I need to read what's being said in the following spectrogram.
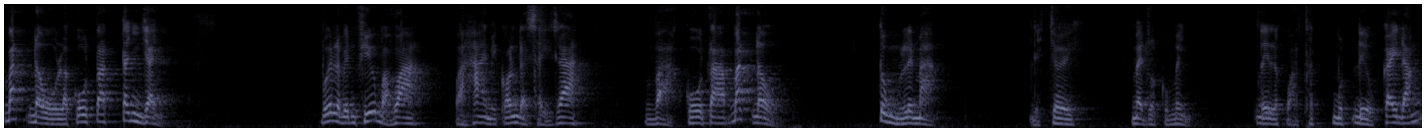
bắt đầu là cô ta tranh giành với là bên phía bà Hoa và hai mẹ con đã xảy ra và cô ta bắt đầu tung lên mạng để chơi mẹ ruột của mình. Đây là quả thật một điều cay đắng.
